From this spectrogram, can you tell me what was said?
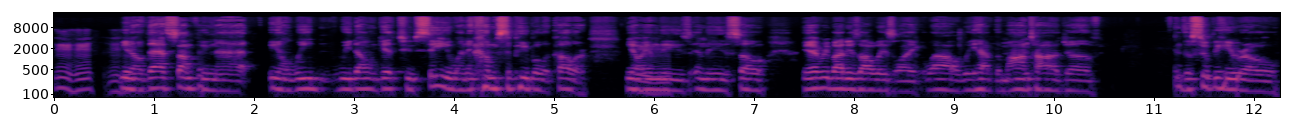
Mm-hmm, mm-hmm. You know, that's something that you know we we don't get to see when it comes to people of color. You know, mm-hmm. in these in these, so everybody's always like, "Wow, we have the montage of the superhero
